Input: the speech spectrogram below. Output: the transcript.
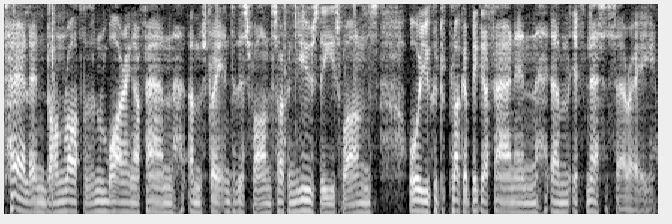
tail end on rather than wiring a fan um, straight into this one so I can use these ones or you could plug a bigger fan in um, if necessary.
